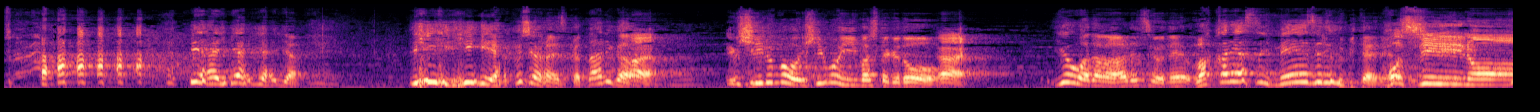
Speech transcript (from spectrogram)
いやいやいやいやいいいい役じゃないですか。何が、はい。昼も昼も言いましたけど、はい。要はだからあれですよね。分かりやすい名台詞みたいなや欲つしいの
